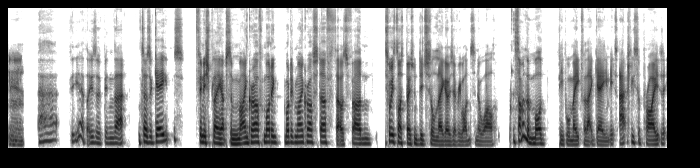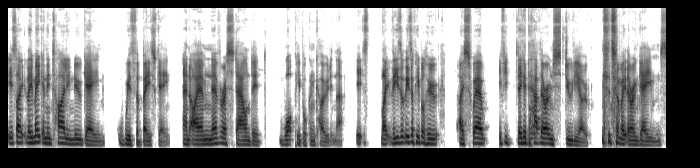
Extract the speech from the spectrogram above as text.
mm. Uh, but yeah, those have been that. In terms of games, finished playing up some Minecraft modding, modded Minecraft stuff. That was fun. It's always nice to play some digital Legos every once in a while. Some of the mod people make for that game, it's actually surprising. It's like they make an entirely new game with the base game, and I am never astounded what people can code in that. It's like these are these are people who I swear if you they could have their own studio to make their own games.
